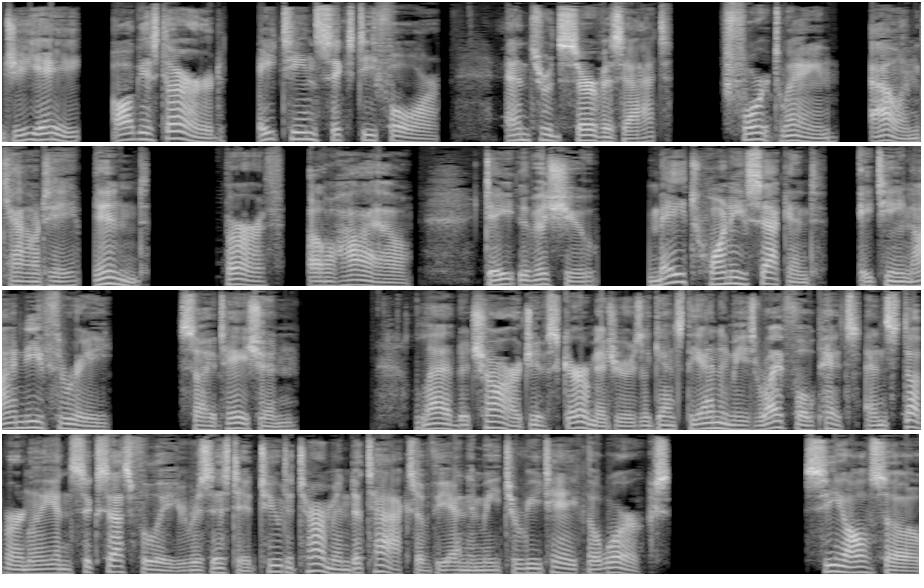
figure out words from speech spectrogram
GA, August 3, 1864 entered service at Fort Wayne, Allen County, Ind. Birth, Ohio. Date of issue, May 22, 1893. Citation. Led a charge of skirmishers against the enemy's rifle pits and stubbornly and successfully resisted two determined attacks of the enemy to retake the works. See also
